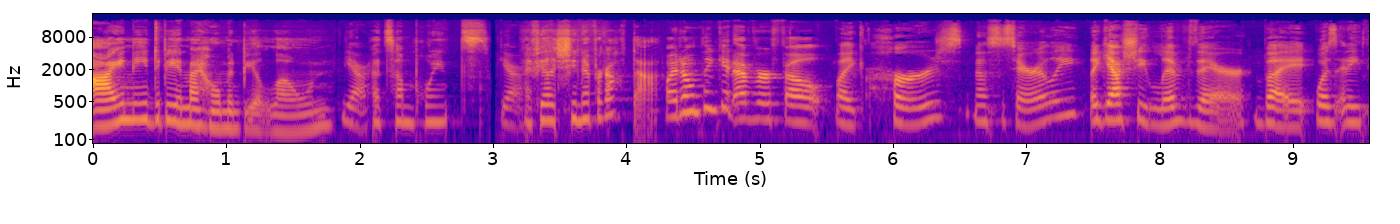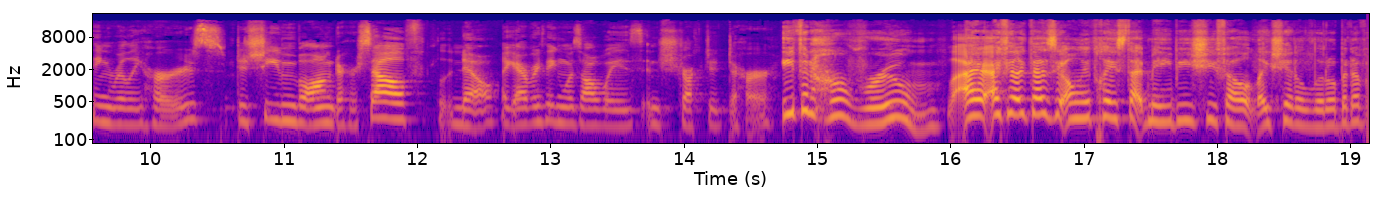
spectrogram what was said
I need to be in my home and be alone. Yeah. At some points. Yeah. I feel like she never got that. I don't think it ever felt like hers necessarily. Like, yeah, she lived there, but was anything really hers? Did she even belong to herself? No. Like, everything was always instructed to her. Even her room. I, I feel like that's the only place that maybe she felt like she had a little bit of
